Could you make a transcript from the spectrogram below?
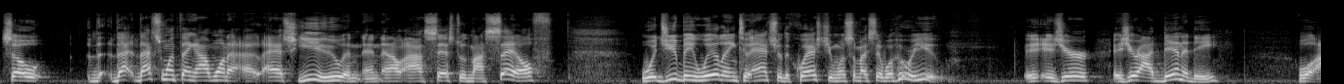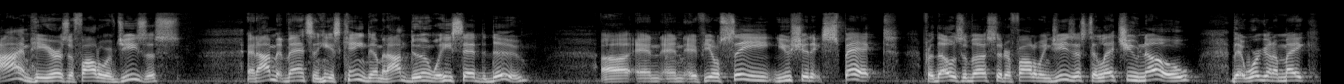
So th- that, that's one thing I want to uh, ask you, and, and I assessed with myself. Would you be willing to answer the question when somebody said, Well, who are you? Is your, is your identity well, I'm here as a follower of Jesus, and I'm advancing His kingdom, and I'm doing what He said to do. Uh, and, and if you'll see, you should expect for those of us that are following Jesus to let you know that we're going to make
